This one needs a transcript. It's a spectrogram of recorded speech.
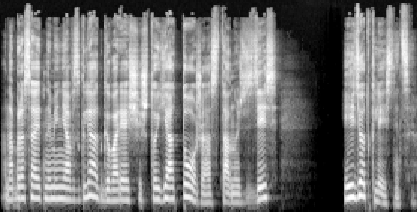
Она бросает на меня взгляд, говорящий, что я тоже останусь здесь, и идет к лестнице.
